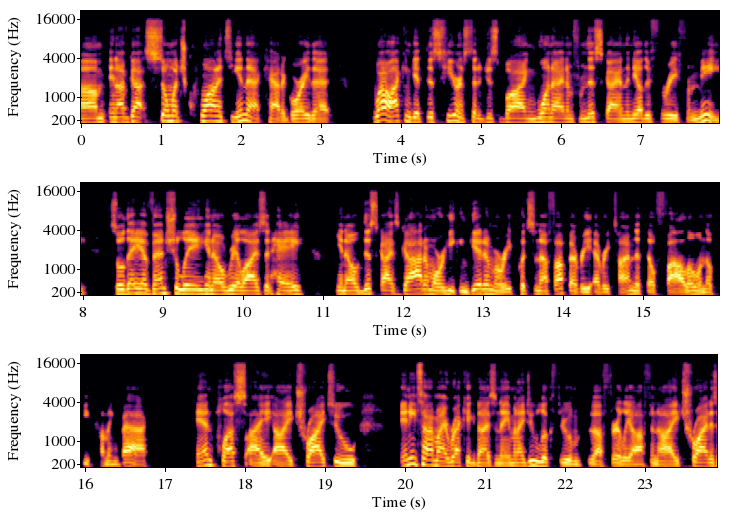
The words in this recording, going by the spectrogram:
Um, and I've got so much quantity in that category that, wow, I can get this here instead of just buying one item from this guy and then the other three from me. So they eventually, you know, realize that, hey, you know, this guy's got him or he can get him or he puts enough up every every time that they'll follow and they'll keep coming back. And plus, I I try to anytime I recognize a name, and I do look through them uh, fairly often, I try to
